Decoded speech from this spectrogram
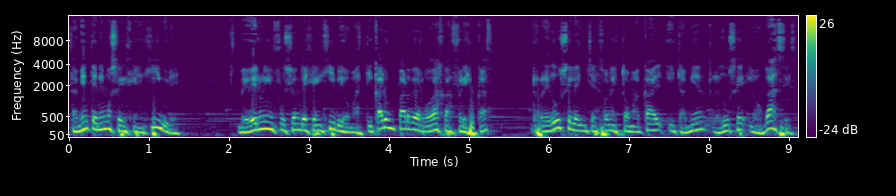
También tenemos el jengibre. Beber una infusión de jengibre o masticar un par de rodajas frescas reduce la hinchazón estomacal y también reduce los gases,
